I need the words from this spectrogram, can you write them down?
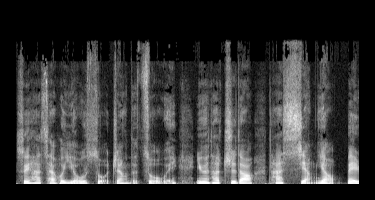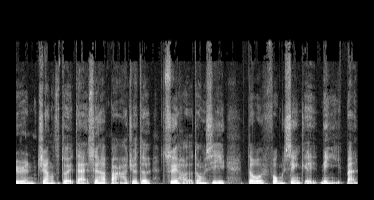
所以他才会有所这样的作为，因为他知道他想要被人这样子对待，所以他把他觉得最好的东西都奉献给另一半。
